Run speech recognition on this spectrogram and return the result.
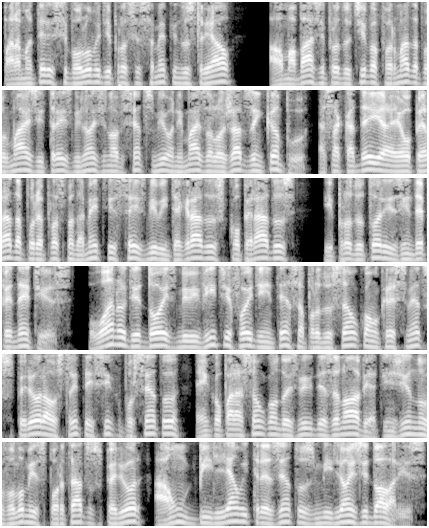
Para manter esse volume de processamento industrial, há uma base produtiva formada por mais de 3 milhões e 900 mil animais alojados em campo. Essa cadeia é operada por aproximadamente 6 mil integrados, cooperados e produtores independentes. O ano de 2020 foi de intensa produção, com um crescimento superior aos 35% em comparação com 2019, atingindo um volume exportado superior a 1 bilhão e 300 milhões de dólares.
